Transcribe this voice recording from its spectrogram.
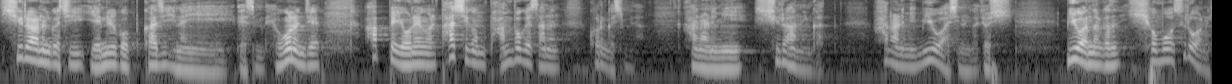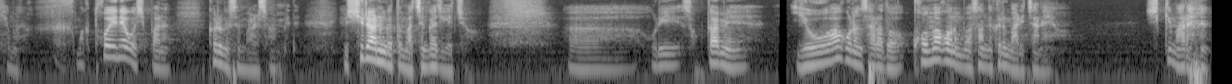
싫어하는 것이 예닐곱 가지이니 됐습니다. 요거는 이제 앞에 요행을 다시금 반복해서 하는 그런 것입니다. 하나님이 싫어하는 것, 하나님이 미워하시는 것, 미워한다는 것은 혐오스러워하는 혐오, 막 토해내고 싶어하는 그런 것을 말씀합니다. 싫어하는 것도 마찬가지겠죠. 어, 우리 속담에 여우하고는 살아도 곰하고는 못 산다 그런 말 있잖아요. 쉽게 말하면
